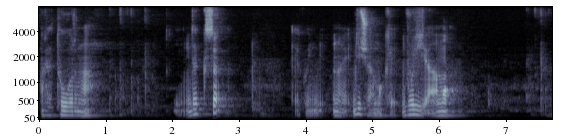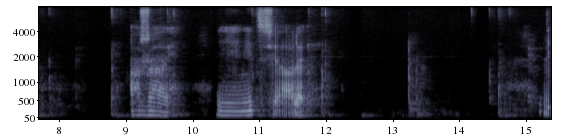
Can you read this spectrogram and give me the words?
return index. E quindi noi diciamo che vogliamo array iniziale di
